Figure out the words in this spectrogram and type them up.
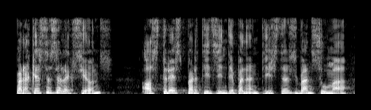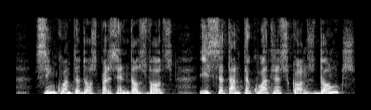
Per aquestes eleccions, els tres partits independentistes van sumar 52% dels vots i 74 escons, doncs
